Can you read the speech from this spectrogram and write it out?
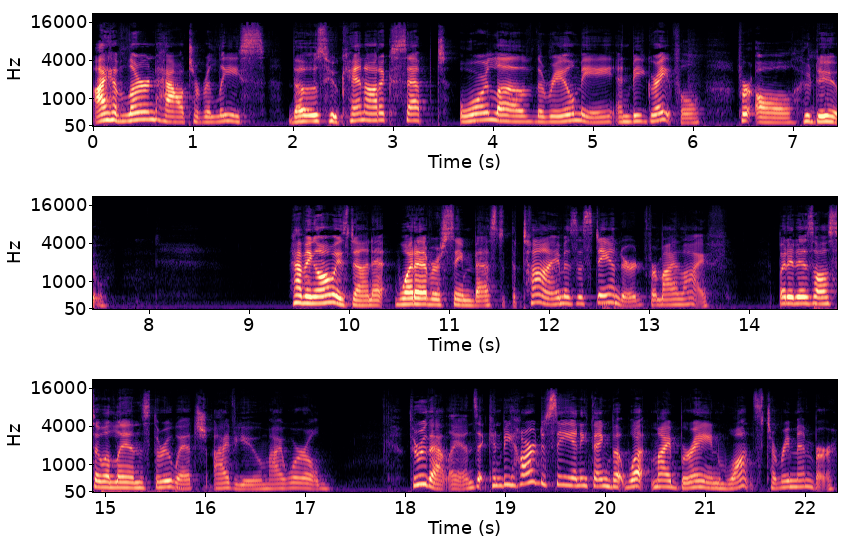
I have learned how to release those who cannot accept or love the real me and be grateful for all who do. Having always done it, whatever seemed best at the time is a standard for my life, but it is also a lens through which I view my world. Through that lens, it can be hard to see anything but what my brain wants to remember.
